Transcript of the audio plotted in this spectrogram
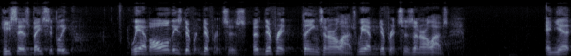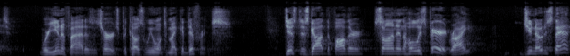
He says basically, we have all these different differences, uh, different things in our lives. We have differences in our lives. And yet, we're unified as a church because we want to make a difference. Just as God the Father, Son, and the Holy Spirit, right? Did you notice that?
